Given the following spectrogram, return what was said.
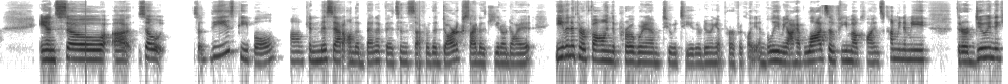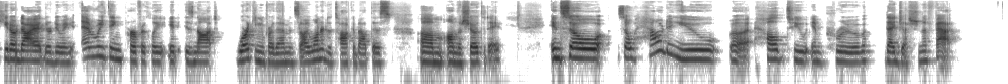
And so, uh, so, so these people um, can miss out on the benefits and suffer the dark side of the keto diet, even if they're following the program to a T. They're doing it perfectly. And believe me, I have lots of female clients coming to me that are doing the keto diet. They're doing everything perfectly. It is not working for them. And so I wanted to talk about this um, on the show today. And so, so how do you uh, help to improve digestion of fat?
